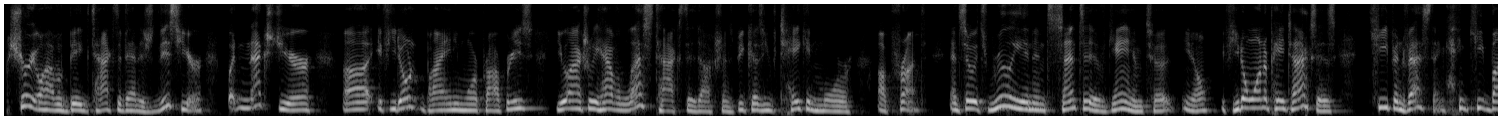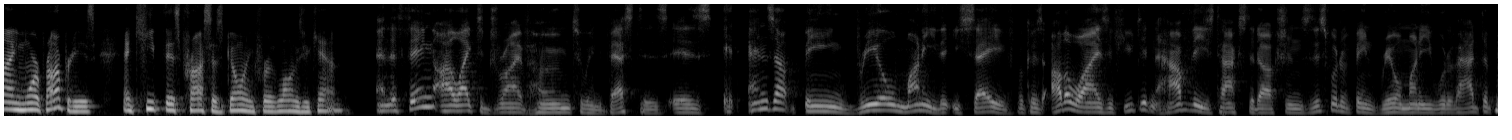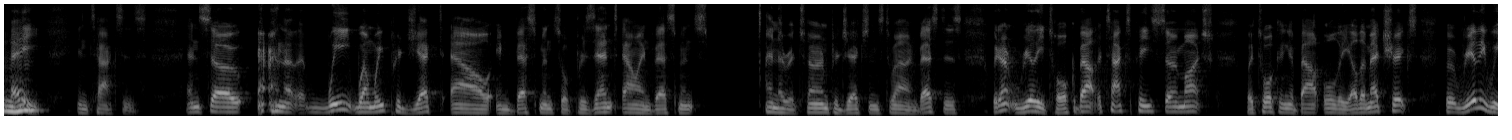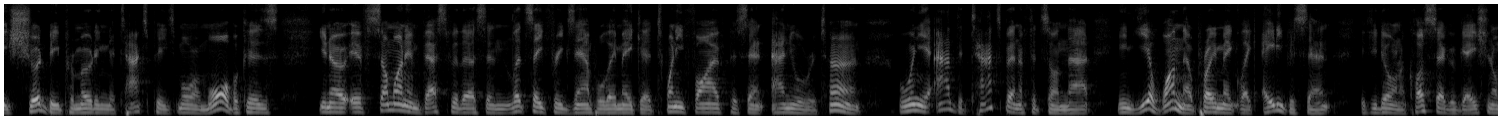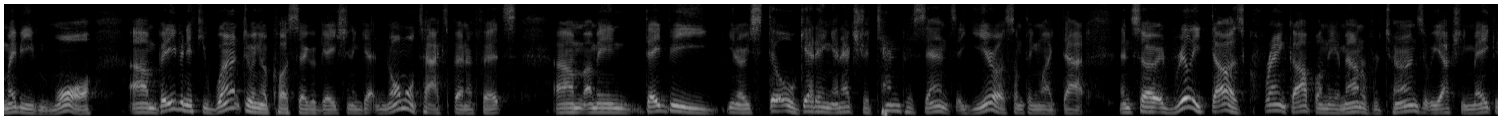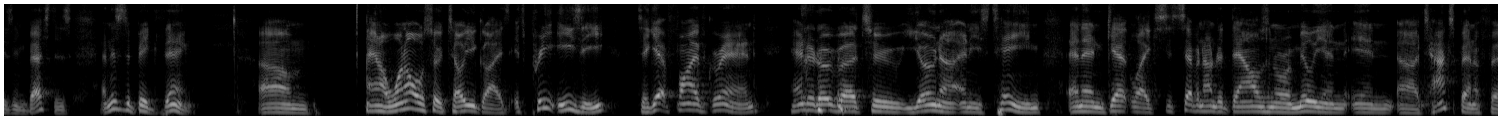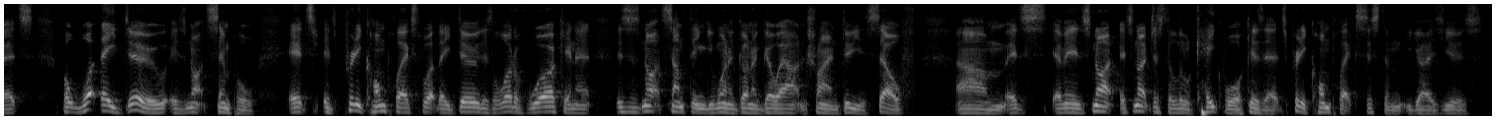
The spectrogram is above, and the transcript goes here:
Sure, you'll have a big tax advantage this year, but next year, uh, if you don't buy any more properties, you'll actually have less tax deductions because you've taken more upfront. And so it's really an incentive game to, you know, if you don't want to pay taxes, keep investing and keep buying more properties and keep this process going for as long as you can. And the thing I like to drive home to investors is it ends up being real money that you save because otherwise, if you didn't have these tax deductions, this would have been real money you would have had to pay mm-hmm. in taxes. And so we, when we project our investments or present our investments and the return projections to our investors. We don't really talk about the tax piece so much. We're talking about all the other metrics, but really we should be promoting the tax piece more and more because, you know, if someone invests with us and let's say, for example, they make a 25% annual return, well, when you add the tax benefits on that, in year one, they'll probably make like 80% if you're doing a cost segregation or maybe even more. Um, but even if you weren't doing a cost segregation and getting normal tax benefits, um, I mean, they'd be, you know, still getting an extra 10% a year or something like that. And so it really does crank up on the amount of returns that we actually make as investors. And this is a big thing. Um, and I want to also tell you guys, it's pretty easy to get five grand, hand it over to Yonah and his team, and then get like 700,000 or a million in uh, tax benefits. But what they do is not simple. It's, it's pretty complex what they do. There's a lot of work in it. This is not something you want to gonna go out and try and do yourself. Um, it's, I mean, it's not, it's not just a little cakewalk, is it? It's a pretty complex system that you guys use.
